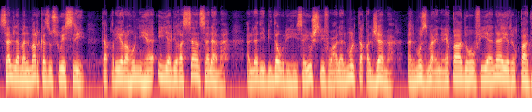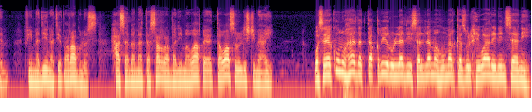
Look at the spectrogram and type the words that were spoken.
سلم المركز السويسري تقريره النهائي لغسان سلامة الذي بدوره سيشرف على الملتقى الجامع المزمع انعقاده في يناير القادم في مدينة طرابلس حسب ما تسرب لمواقع التواصل الاجتماعي. وسيكون هذا التقرير الذي سلمه مركز الحوار الإنساني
